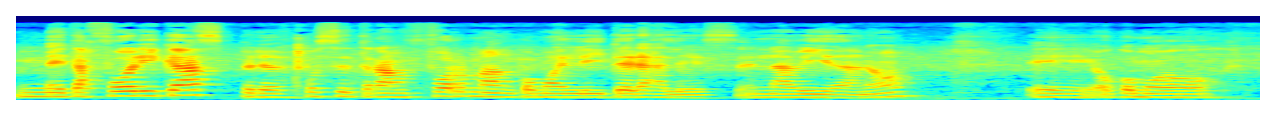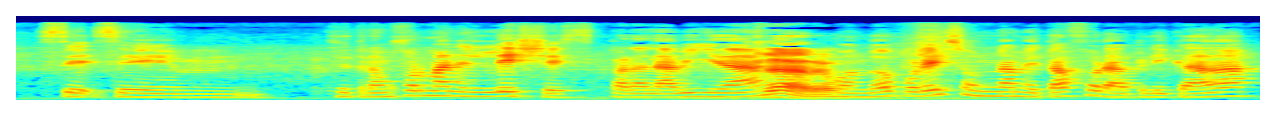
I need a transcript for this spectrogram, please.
metafóricas, pero después se transforman como en literales en la vida, ¿no? Eh, o como se, se, mm, se, transforman en leyes para la vida, claro. cuando por ahí son una metáfora aplicada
